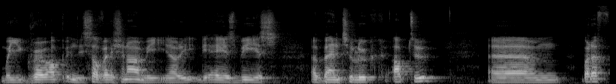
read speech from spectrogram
When you grow up in the Salvation Army, you know the, ASB is a band to look up to. Um, but I've,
